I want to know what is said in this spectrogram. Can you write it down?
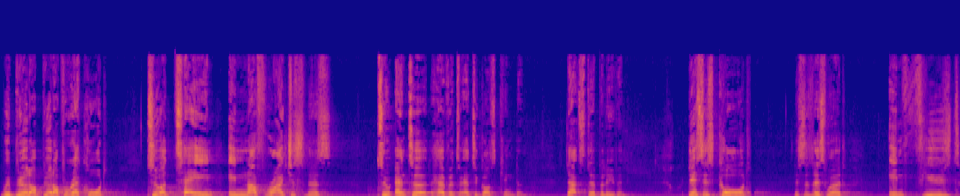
We build up, build up a record to attain enough righteousness to enter heaven, to enter God's kingdom. That's their believing. This is called, this is this word, infused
